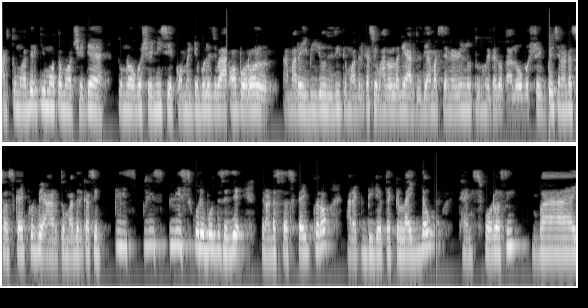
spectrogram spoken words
আর তোমাদের কি মতামত? সেটা তোমরা অবশ্যই নিচে কমেন্টে বলে যাবে ওভারঅল আমার এই ভিডিও যদি তোমাদের কাছে ভালো লাগে আর যদি আমার চ্যানেলে নতুন হয়ে থাকো, তাহলে অবশ্যই চ্যানেলটা সাবস্ক্রাইব করবে। আর তোমাদের কাছে প্লিজ প্লিজ প্লিজ করে বলতেছে যে চ্যানেলটা সাবস্ক্রাইব করো। আর একটা ভিডিওতে একটা লাইক দাও। থ্যাংকস ফর ওয়াচিং বাই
